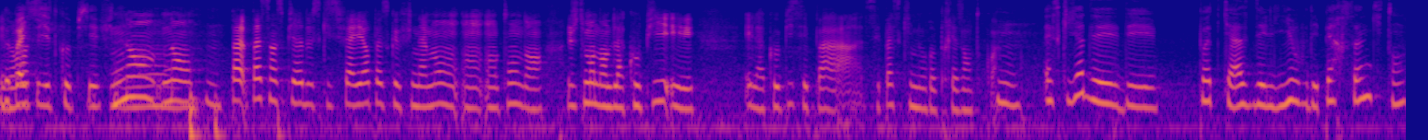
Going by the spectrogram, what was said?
Et de pas essayer de copier. Finalement. Non, non, hmm. pas, pas s'inspirer de ce qui se fait ailleurs parce que finalement on, tombe dans, justement dans de la copie et, et la copie c'est pas c'est pas ce qui nous représente quoi. Hmm. Est-ce qu'il y a des, des, des livres ou des personnes qui t'ont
